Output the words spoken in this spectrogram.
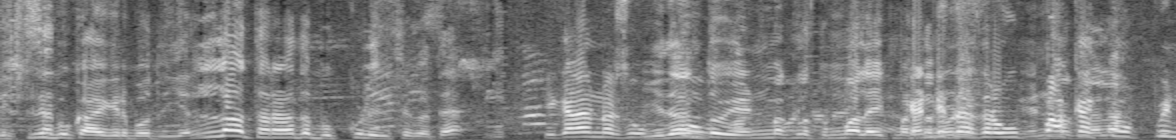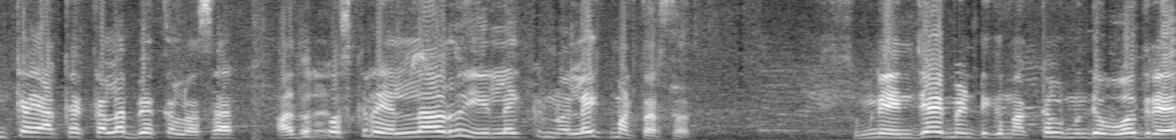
ನಿಶ್ಚಿತ ಬುಕ್ ಆಗಿರ್ಬೋದು ಎಲ್ಲ ತರಹದ ಬುಕ್ಗಳು ಇಲ್ಲಿ ಸಿಗುತ್ತೆ. ಈಗ ಇದಂತೂ ಹೆಣ್ಮಕ್ಳು ತುಂಬಾ ಲೈಕ್ ಖಂಡಿತ ಸರ್ ಉಪ್ಪು ಹಾಕಕ್ಕೆ ಉಪ್ಪಿನಕಾಯಿ ಹಾಕಕ್ಕೆಲ್ಲ ಬೇಕಲ್ವಾ ಸರ್? ಅದಕ್ಕೋಸ್ಕರ ಎಲ್ಲರೂ ಈ ಲೈಕ್ ಲೈಕ್ ಮಾಡ್ತಾರೆ ಸರ್. ಸುಮ್ಮನೆ ಎಂಜಾಯ್ಮೆಂಟ್ಗೆ ಮಕ್ಕಳ ಮುಂದೆ ಹೋದ್ರೆ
